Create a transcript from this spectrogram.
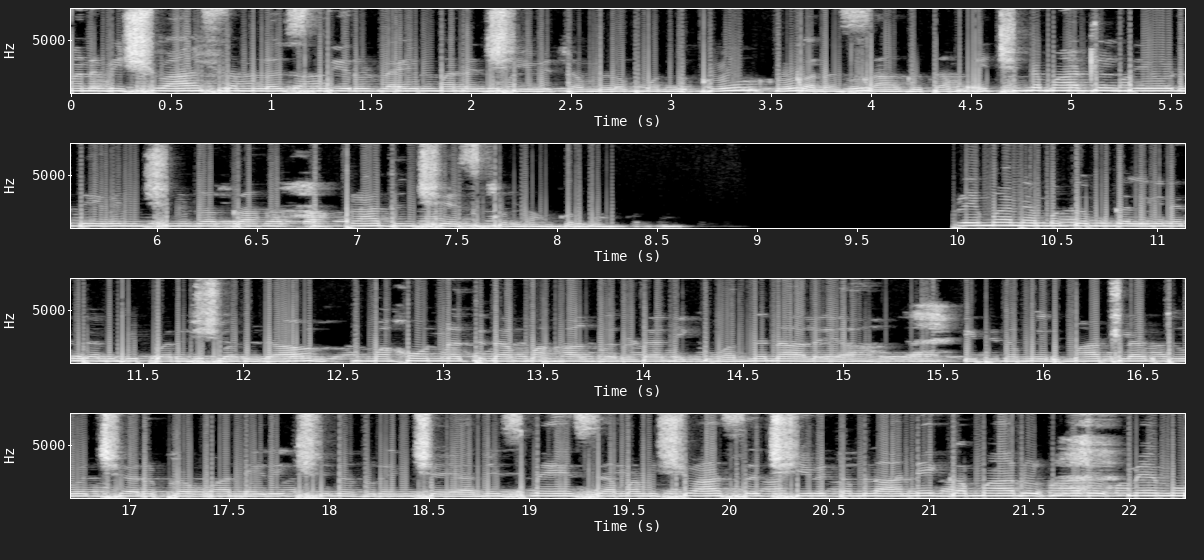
మన విశ్వాసంలో స్థిరులై మన జీవితంలో ముందుకు కొనసాగుతాం. ఈ చిన్న మాటలు దేవుడు దీవించినగాక ప్రార్థన చేసుకుందాం. ప్రేమ నమ్మకం కలిగిన తండ్రి పరిశుద్ధుడా మహోన్నతుడ మహాగరుడ నీకు వందనాలయ? దినం మీరు మాట్లాడుతూ వచ్చారు ప్రభా నిరీక్షణ గురించి నిస్మయ సమ విశ్వాస జీవితంలో అనేక మారు మేము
